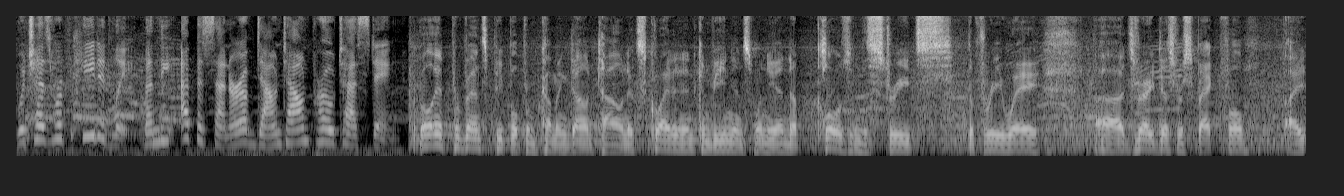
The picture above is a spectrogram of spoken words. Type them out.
which has repeatedly been the epicenter of downtown protesting. Well, it prevents people from coming downtown. It's quite an inconvenience when you end up closing the streets, the freeway. Uh, it's very disrespectful. I,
